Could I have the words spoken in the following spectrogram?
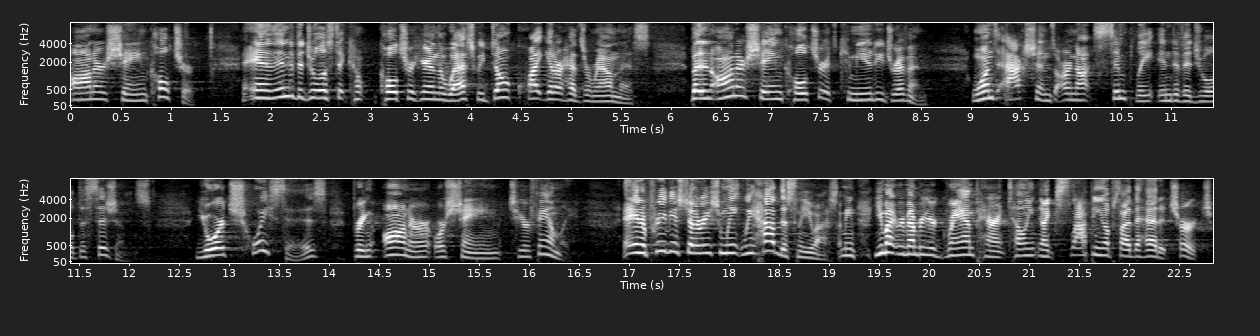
honor shame culture. In an individualistic co- culture here in the West, we don't quite get our heads around this. But in honor shame culture, it's community driven. One's actions are not simply individual decisions. Your choices bring honor or shame to your family. In a previous generation, we, we had this in the US. I mean, you might remember your grandparent telling, like, slapping you upside the head at church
